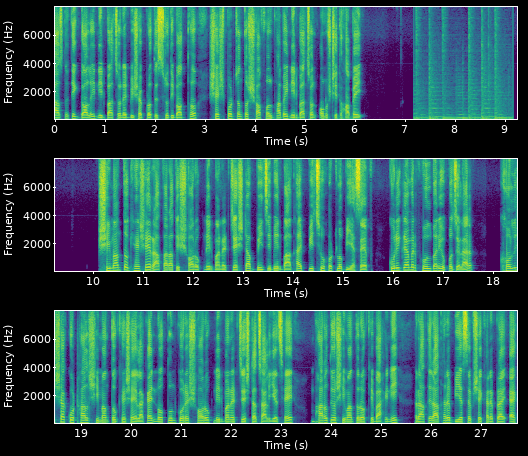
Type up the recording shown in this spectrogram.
রাজনৈতিক দলই নির্বাচনের বিষয়ে প্রতিশ্রুতিবদ্ধ। শেষ পর্যন্ত সফলভাবেই নির্বাচন অনুষ্ঠিত হবে। সীমান্ত ঘেঁষে রাতারাতি সড়ক নির্মাণের চেষ্টা, বিজিবির বাধায় পিছু হটল বিএসএফ। কুড়িগ্রামের ফুলবাড়ি উপজেলার খলিশা কোঠাল সীমান্ত ঘেঁষে এলাকায় নতুন করে সড়ক নির্মাণের চেষ্টা চালিয়েছে ভারতীয় সীমান্তরক্ষী বাহিনী। রাতের আধারে বিএসএফ সেখানে প্রায় এক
